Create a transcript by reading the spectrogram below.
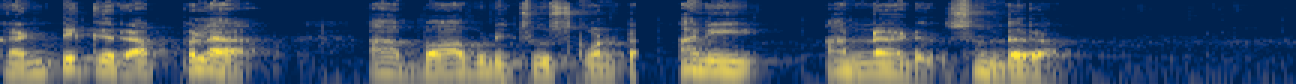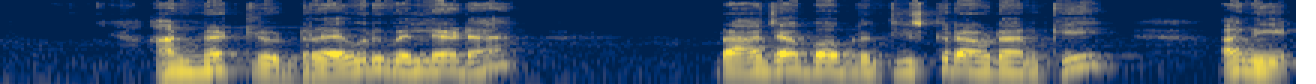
కంటికి రప్పల ఆ బాబుని చూసుకుంటాం అని అన్నాడు సుందరం. అన్నట్లు డ్రైవర్ వెళ్ళాడా? రాజాబాబుని తీసుకురావడానికి అని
